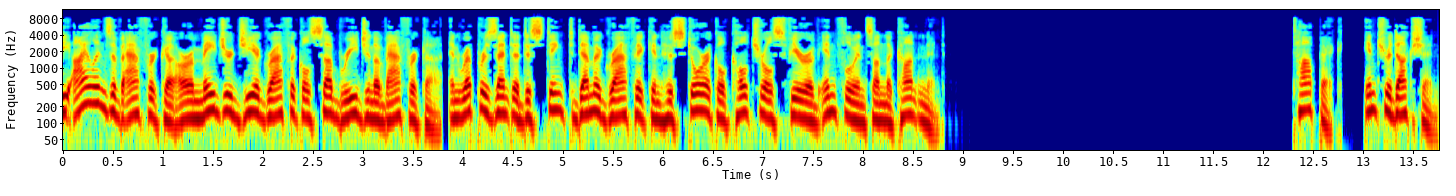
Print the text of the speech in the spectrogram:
The islands of Africa are a major geographical sub-region of Africa, and represent a distinct demographic and historical cultural sphere of influence on the continent. Introduction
